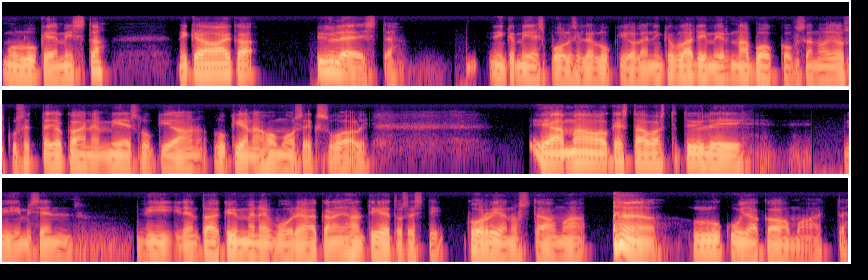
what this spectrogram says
mun lukemista, mikä on aika yleistä niin miespuolisille lukijoille. Niin kuin Vladimir Nabokov sanoi joskus, että jokainen mieslukija on lukijana homoseksuaali. Ja mä oon oikeastaan vasta tyyliin viimeisen viiden tai kymmenen vuoden aikana ihan tietoisesti korjannut sitä omaa lukujakaumaa. Että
